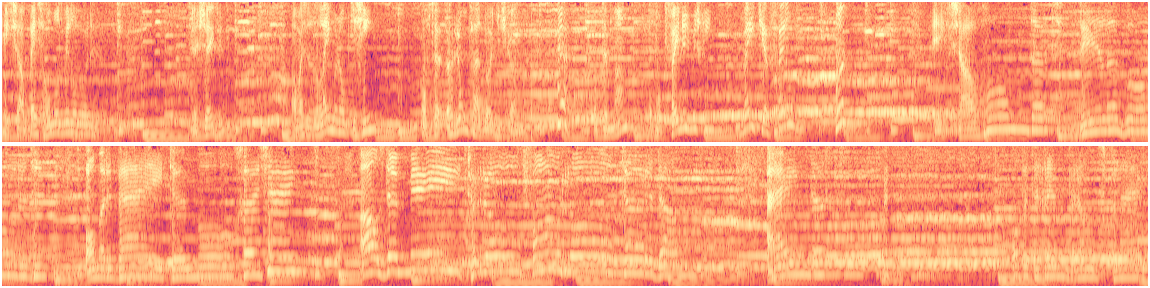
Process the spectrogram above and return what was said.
ik zou best 100 willen worden. Jazeker. Al was het alleen maar om te zien of er rondvaartbootjes komen. Ja, op de maan of op Venus misschien. Weet je veel? Huh? Ik zou honderd willen worden om erbij te mogen Rembrandtsplein.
